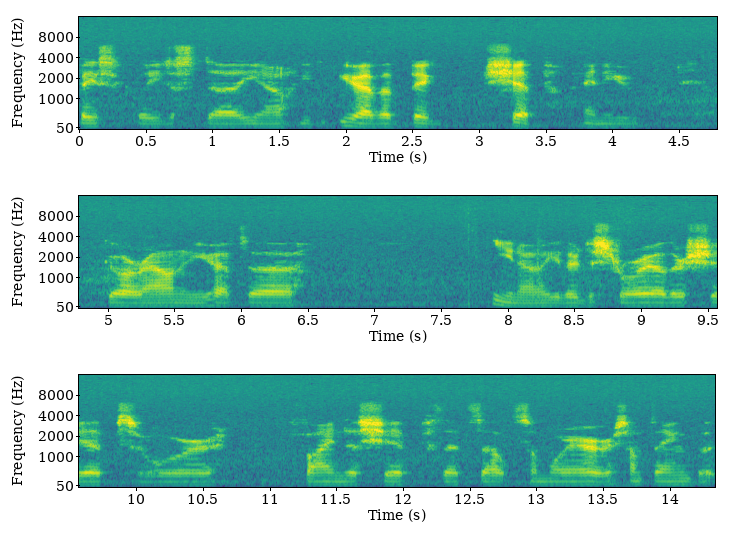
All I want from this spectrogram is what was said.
basically just uh, you know you, you have a big ship and you go around and you have to you know either destroy other ships or find a ship that's out somewhere or something but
